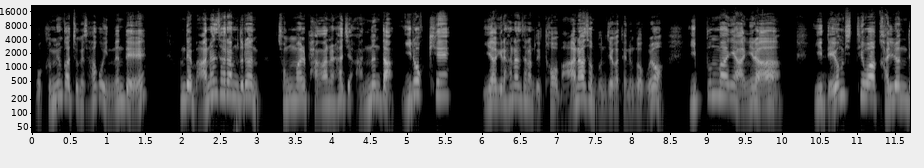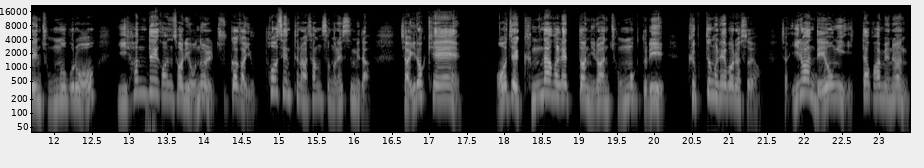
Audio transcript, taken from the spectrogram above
뭐 금융가 쪽에서 하고 있는데 근데 많은 사람들은 정말 방한을 하지 않는다. 이렇게 이야기를 하는 사람들이 더 많아서 문제가 되는 거고요. 이뿐만이 아니라 이 네옴시티와 관련된 종목으로 이 현대건설이 오늘 주가가 6%나 상승을 했습니다. 자, 이렇게 어제 급락을 했던 이러한 종목들이 급등을 해버렸어요. 자, 이러한 내용이 있다고 하면은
